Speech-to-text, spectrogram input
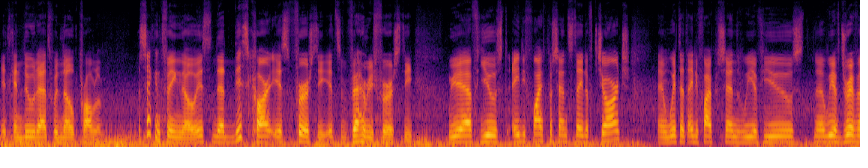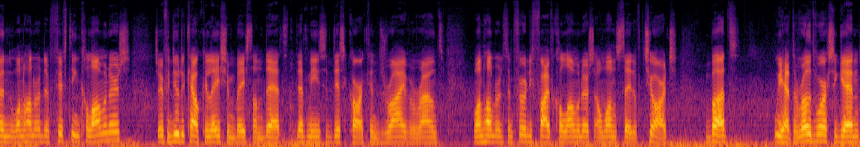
it can do that with no problem. The second thing though is that this car is thirsty. It's very thirsty. We have used 85% state of charge and with that 85% we have used, uh, we have driven 115 kilometers. So if you do the calculation based on that, that means that this car can drive around 135 kilometers on one state of charge. But we had the roadworks again.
